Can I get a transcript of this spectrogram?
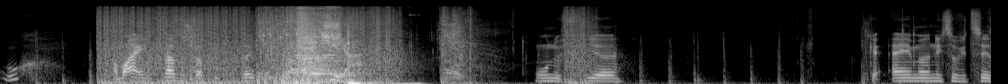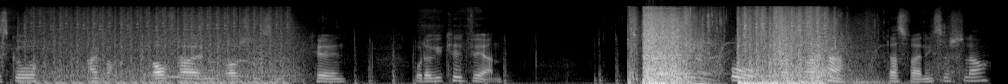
Uch. Aber eigentlich klassischer Play Ohne viel Geaime, nicht so wie CSGO. Einfach draufhalten und rausschießen, killen oder gekillt werden. Oh, das war, das war nicht so schlau.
